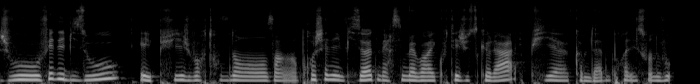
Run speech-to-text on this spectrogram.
je vous fais des bisous et puis je vous retrouve dans un prochain épisode. Merci de m'avoir écouté jusque-là. Et puis, comme d'hab, prenez soin de vous.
